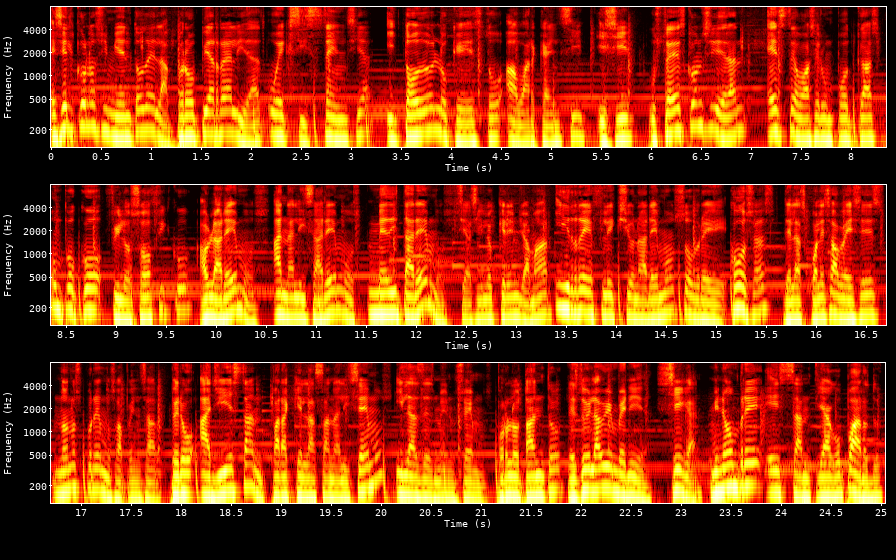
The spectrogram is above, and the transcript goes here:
es el conocimiento de la propia realidad o existencia y todo lo que esto abarca en sí. Y si ustedes consideran este va a ser un podcast un poco filosófico, hablaremos, analizaremos, meditaremos, si así lo quieren llamar, y reflexionaremos sobre cosas de las cuales a veces no nos ponemos a pensar, pero allí están para que las analicemos y las desmenucemos. Por lo tanto, les doy la bienvenida. Sigan. Mi nombre es Santiago Pardo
